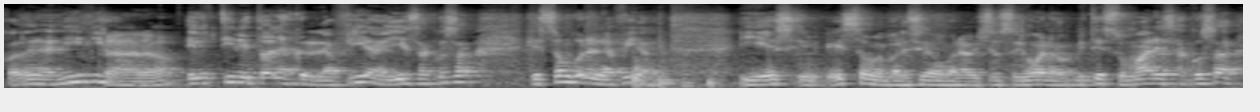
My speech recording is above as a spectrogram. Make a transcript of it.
cuando era niño. Claro. Él tiene todas las coreografías y esas cosas que son coreografías. Y es, eso me pareció maravilloso. Y bueno, viste, sumar esas cosas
